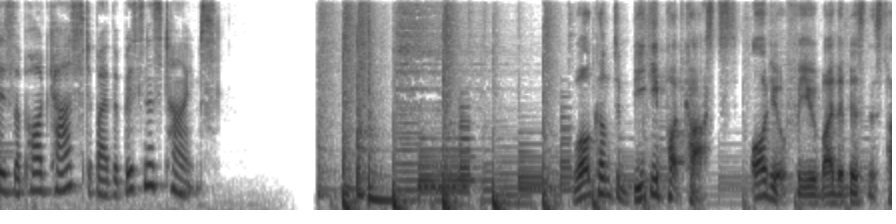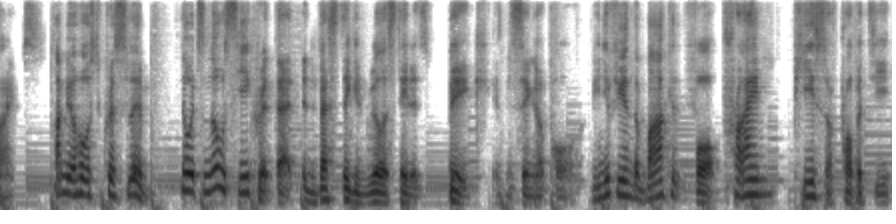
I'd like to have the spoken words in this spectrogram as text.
is a podcast by the Business Times. Welcome to BT Podcasts, audio for you by the Business Times. I'm your host, Chris Lim. No, it's no secret that investing in real estate is big in Singapore. Mean, if you're in the market for a prime piece of property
